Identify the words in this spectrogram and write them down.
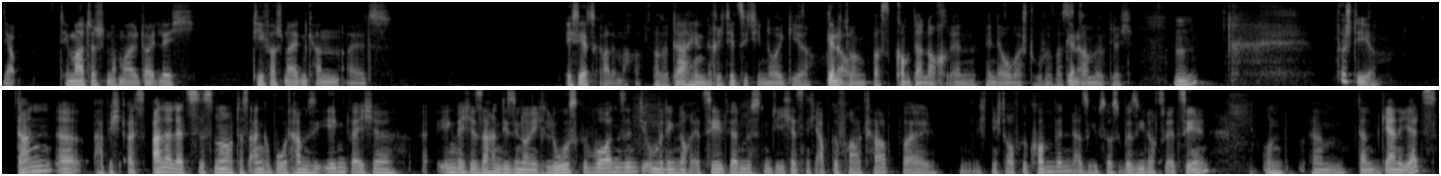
ja, thematisch nochmal deutlich tiefer schneiden kann, als ich es jetzt gerade mache. Also dahin richtet sich die Neugier. Genau. Richtung, was kommt da noch in, in der Oberstufe? Was ist Genau. da möglich? Mhm. Verstehe. Dann äh, habe ich als allerletztes nur noch das Angebot, haben Sie irgendwelche, äh, irgendwelche Sachen, die Sie noch nicht losgeworden sind, die unbedingt noch erzählt werden müssten, die ich jetzt nicht abgefragt habe, weil ich nicht drauf gekommen bin? Also gibt es was über Sie noch zu erzählen? Und ähm, dann gerne jetzt.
